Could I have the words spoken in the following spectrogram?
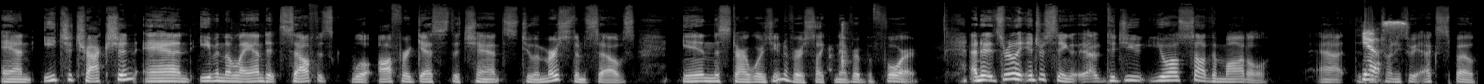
And each attraction and even the land itself is, will offer guests the chance to immerse themselves in the Star Wars universe like never before. And it's really interesting. Uh, did you, you all saw the model at the Yes. D23 Expo.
